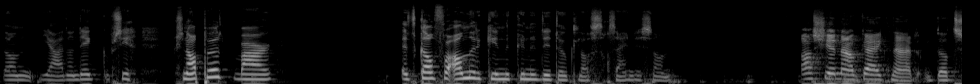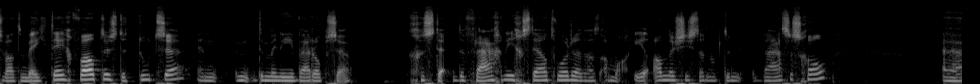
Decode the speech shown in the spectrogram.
Dan, ja, dan denk ik op zich, ik snap het, maar het kan voor andere kinderen kunnen dit ook lastig zijn. Dus dan. Als je nou kijkt naar, dat is wat een beetje tegenvalt, dus de toetsen en de manier waarop ze de vragen die gesteld worden, dat het allemaal heel anders is dan op de basisschool. Eh,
